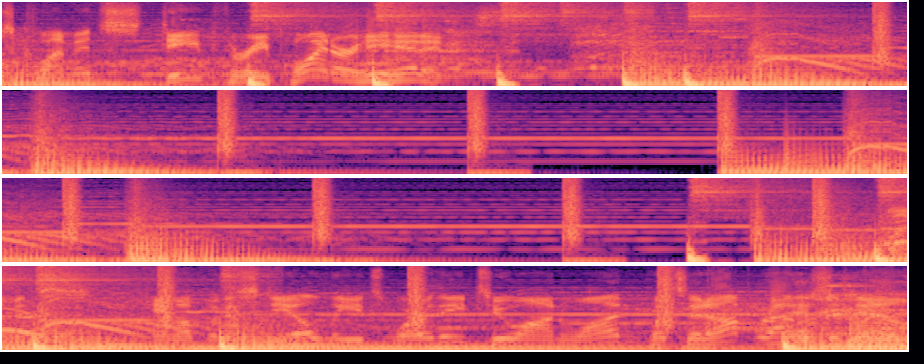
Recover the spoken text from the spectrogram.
Here's Clements. Deep three pointer. He hit it. Clements came up with a steal, leads Worthy, two on one, puts it up, rattles it down.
